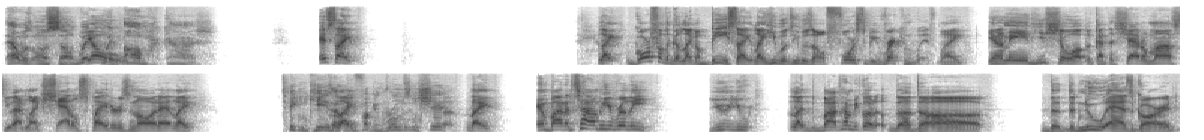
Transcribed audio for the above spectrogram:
That was on some. What, Yo. oh my gosh. it's like like Gorr felt like a, like a beast, like like he was he was a force to be reckoned with. Like you know what I mean? He show up and got the shadow monster. You got like shadow spiders and all that. Like Taking kids out of fucking rooms and shit. like, and by the time he really you you like by the time he go to the the uh the the new Asgard,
